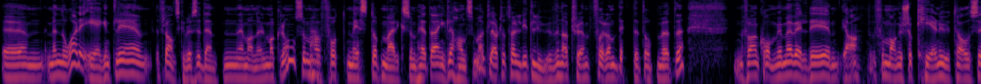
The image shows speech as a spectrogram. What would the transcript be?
Men nå er det egentlig franske presidenten Emmanuel Macron som ja. har fått mest oppmerksomhet. Det er egentlig han som har klart å ta litt luven av Trump foran dette toppmøtet. For han kom jo med veldig, ja, for mange sjokkerende uttalelser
